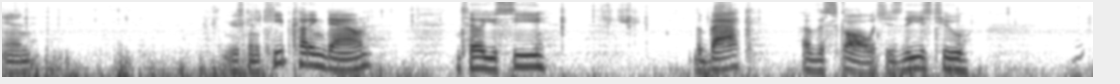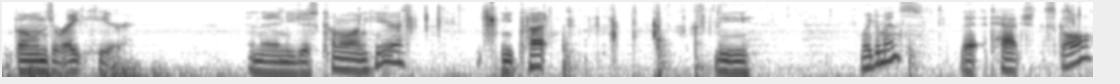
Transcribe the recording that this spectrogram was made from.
And you're just gonna keep cutting down until you see the back of the skull, which is these two bones right here. And then you just come along here, and you cut the ligaments that attach the skull.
